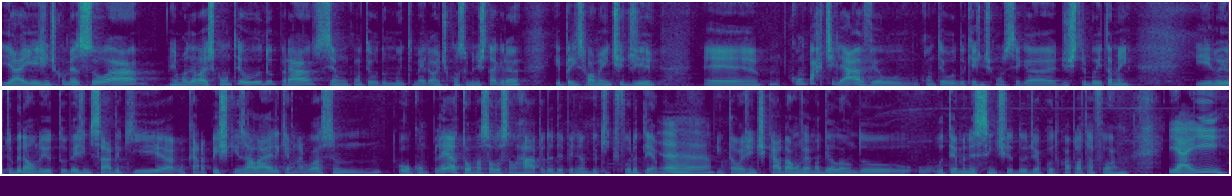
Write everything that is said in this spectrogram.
E aí a gente começou a remodelar esse conteúdo para ser um conteúdo muito melhor de consumir no Instagram e principalmente de é, compartilhável, conteúdo que a gente consiga distribuir também. E no YouTube não. No YouTube a gente sabe que a- o cara pesquisa lá, ele quer um negócio hum, ou completo ou uma solução rápida, dependendo do que, for o tema. Aham. Então a gente, cada um vai modelando o, o tema nesse sentido de acordo com a plataforma. E aí,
